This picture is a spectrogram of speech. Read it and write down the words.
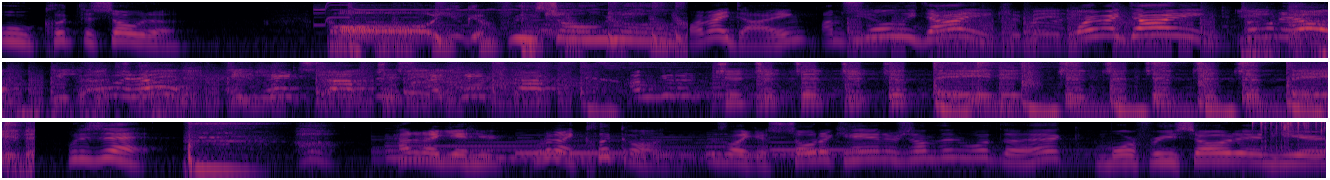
Ooh, click the soda. Oh, you get free soda. Why am I dying? I'm slowly dying. Why am I dying? Someone help. Someone help. I can't stop this. I can't stop. I'm gonna... Is that? How did I get here? What did I click on? It was like a soda can or something? What the heck? More free soda in here.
